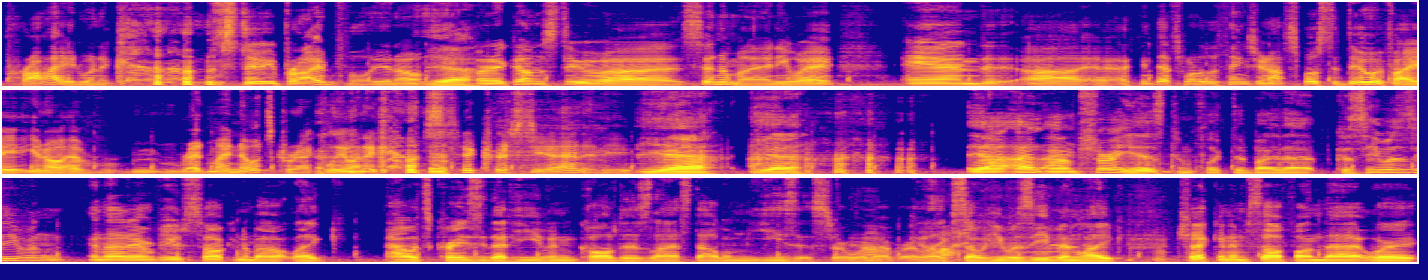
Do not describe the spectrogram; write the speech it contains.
pride when it comes to prideful. You know, Yeah. when it comes to uh, cinema, anyway. And uh, I think that's one of the things you're not supposed to do. If I, you know, have read my notes correctly when it comes to Christianity. Yeah, yeah, yeah. I'm, I'm sure he is conflicted by that because he was even in that interview talking about like how it's crazy that he even called his last album Yeezus or Oh, whatever. like, so he was even like checking himself on that where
